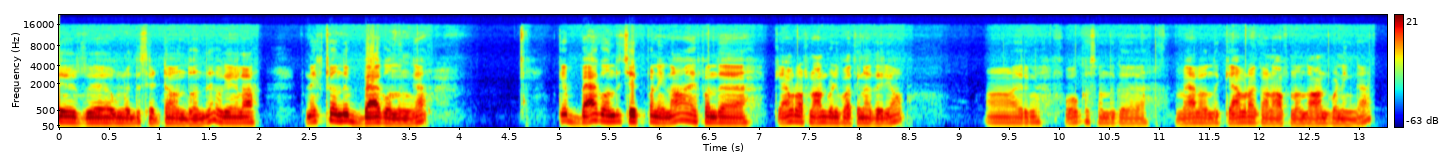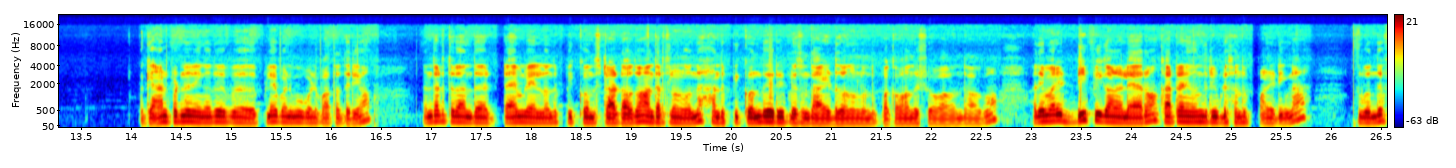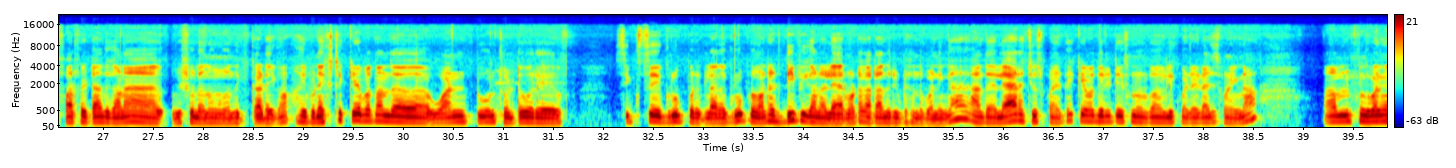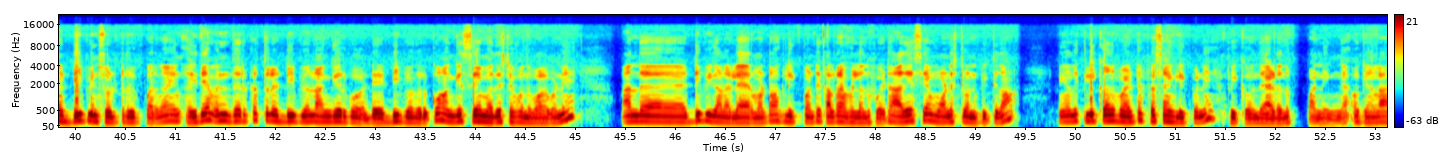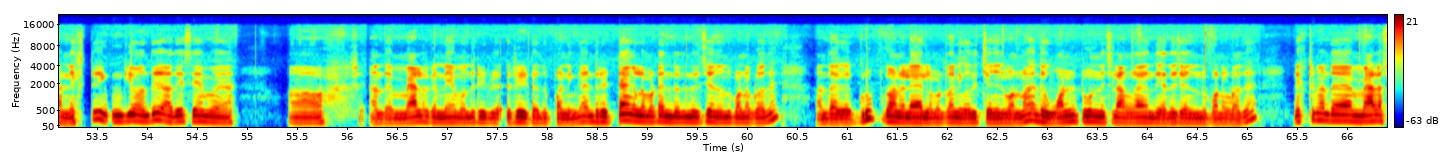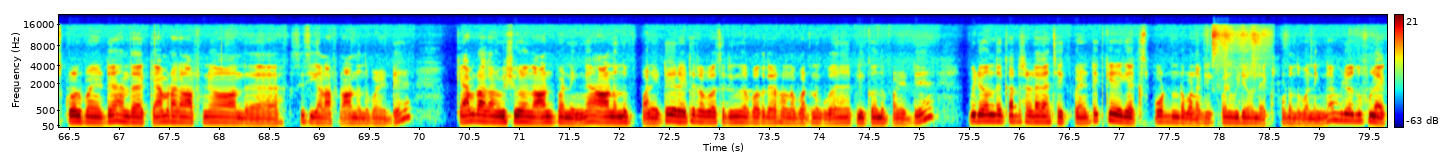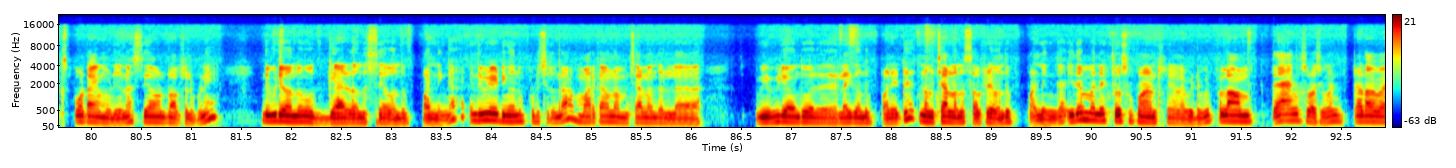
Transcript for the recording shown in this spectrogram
உங்களுக்கு வந்து செட்டாக வந்து வந்து ஓகேங்களா நெக்ஸ்ட் வந்து பேக் வந்துங்க. ஓகே பேக் வந்து செக் பண்ணிங்கன்னா இப்போ அந்த கேமரா ஆஃப் ஆன் பண்ணி பார்த்தீங்கன்னா தெரியும். இருங்க. ஃபோக்கஸ் வந்து க- மேலே வந்து கேமராக்கான ஆப்ஷன் வந்து ஆன் பண்ணிங்க. ஓகே ஆன் பண்ணி நீங்கள் வந்து ப்ளே பண்ணி மூவ் பண்ணி பார்த்தா தெரியும். எந்த இடத்துல அந்த டைம் லைனில் வந்து பிக் வந்து ஸ்டார்ட் ஆகுதோ அந்த இடத்துல உங்களுக்கு வந்து அந்த பிக் வந்து ரீப்ளேஸ் வந்து ஆகிடுது உங்களுக்கு வந்து பக்கமாக வந்து ஷோவாக வந்து ஆகும். அதே மாதிரி டிபிக்கான லேயரும் கரெக்டாக நீங்கள் வந்து ரீப்ளேஸ் வந்து பண்ணிட்டீங்கன்னா உங்களுக்கு வந்து பர்ஃபெக்டாக அதுக்கான விஷுவல் வந்து உங்களுக்கு வந்து கிடைக்கும். இப்போ நெக்ஸ்ட்டு கீழே பார்த்தா அந்த ஒன் டூன்னு சொல்லிட்டு ஒரு சிக்ஸு குரூப் இருக்குல்ல அந்த குரூப்பில் மட்டும் டிபிக்கான லேயர் மட்டும் கரெக்டாக வந்து ரீப்ளேஸ் வந்து பண்ணிங்க. அந்த லேயரை சூஸ் பண்ணிவிட்டு கீழே வந்து டீட்டெயில்ஸ்னு இருக்கும் கிளிக் பண்ணி அட்ஜஸ்ட் பண்ணிங்கன்னா இங்கே பாருங்கள் டிபின்னு சொல்லிட்டு இருக்கு பாருங்கள் இதே இந்த இருக்கிறதுல டிபி வந்து அங்கேயே இருக்கும். டிபி வந்து இருக்கும் அங்கேயே சேம் அதே ஸ்டெப் வந்து ஃபாலோ பண்ணி அந்த டிபிக்கான லேயர் மட்டும் கிளிக் பண்ணிட்டு கலர் ஃபில் வந்து போயிட்டு அதே சேம் ஒன் எஸ்ட் ஒன் பிக் தான். நீங்கள் வந்து கிளிக் வந்து பண்ணிவிட்டு ப்ளஸ் கிளிக் பண்ணி பிக் வந்து ஆட் வந்து பண்ணிங்க. ஓகேங்களா நெக்ஸ்ட்டு இங்கேயும் வந்து அதே சேம் அந்த மேலே இருக்க நேம் வந்து ரீட் வந்து பண்ணிங்க. இந்த ரெக்டாங்கில் மட்டும் இந்த இந்த சேஞ்ச் வந்து பண்ணக்கூடாது. அந்த குரூப்புக்கான லேயரில் மட்டும் தான் நீங்கள் வந்து சேஞ்ச் பண்ணணும். இந்த ஒன் டூன்னு வச்சுல அங்கே இந்த எந்த சேஞ்ச் வந்து பண்ணக்கூடாது. நெக்ஸ்ட்டு அந்த மேலே ஸ்க்ரோல் பண்ணிவிட்டு அந்த கேமராக்கான ஆப்ஷனையும் அந்த சிசிக்கான ஆப்ஷன் ஆன் வந்து பண்ணிவிட்டு கேமராக்கான விஷயம் வந்து ஆன் பண்ணிங்க. ஆன் வந்து பண்ணிவிட்டு ரைட் சைடில் செட்டிங்கில் பார்த்துட்டு சொன்ன பட்டனுக்கு கிளிக் வந்து பண்ணிவிட்டு வீடியோ வந்து கரெக்ட் சைடாக செக் பண்ணிவிட்டு கீழே எக்ஸ்போர்ட்ன்ற பண்ண கிளிக் பண்ணி வீடியோ வந்து எக்ஸ்போர்ட் வந்து பண்ணிங்க. வீடியோ வந்து ஃபுல்லாக எக்ஸ்போர்ட் ஆக முடியும்னா சேவ்ன்ற ஆப்ஷன் பண்ணி இந்த வீடியோ வந்து உங்கள் கேலரி வந்து சேவ் வந்து பண்ணிங்க. இந்த வீடியோ எடிங் வந்து பிடிச்சிருந்தா மறக்காமல் நம்ம சேனல் வந்து இல்லை வீடியோ வந்து ஒரு லைக் வந்து பண்ணிவிட்டு நம்ம சேனல் வந்து சப்ஸ்கிரைப் வந்து பண்ணிங்க. இதே மாதிரி நெக்ஸ்ட் சூப்பரான வீடியோ இப்போலாம் தேங்க்ஸ் வாட்சிங் டடாவே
